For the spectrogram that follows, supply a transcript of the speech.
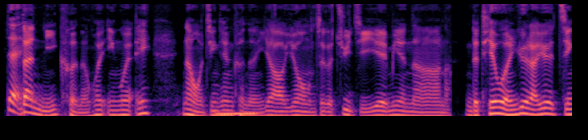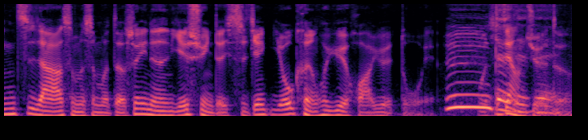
对，但你可能会因为诶，那我今天可能要用这个聚集页面啊，你的贴文越来越精致啊，什么什么的，所以呢，也许你的时间有可能会越花越多诶。嗯，我是这样觉得。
